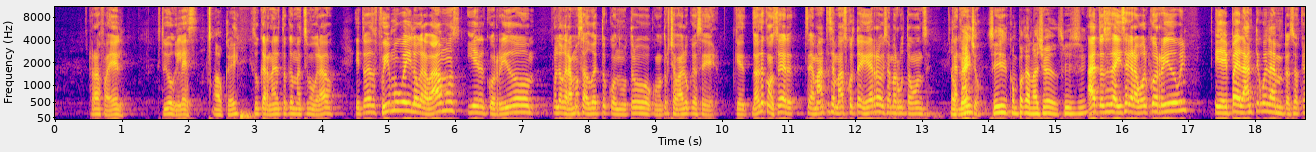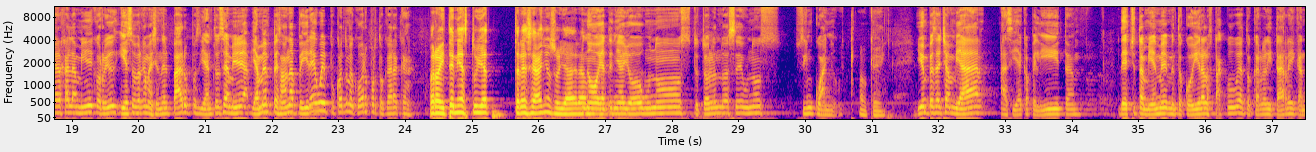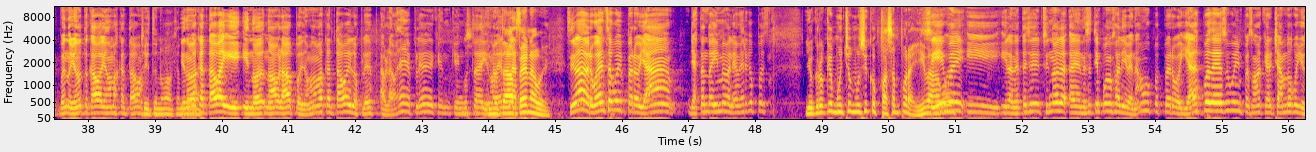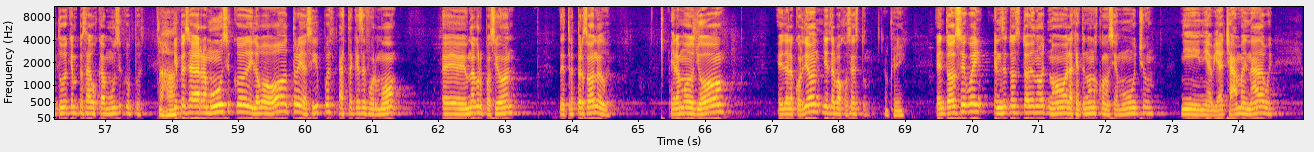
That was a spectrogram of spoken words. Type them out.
Rafael. Estudio Glés. Ah, ok. Su carnal toca en máximo grado. Entonces fuimos, güey, y lo grabamos. Y el corrido lo grabamos a dueto con otro, con otro chavalo que se. Que das de conocer. Se llama, antes se llamaba Escolta de Guerra, hoy se llama Ruta 11. Ok. Canacho. Sí, compa Canacho, sí, sí, sí. Ah, entonces ahí se grabó el corrido, güey. Y de ahí para adelante, güey, la- me empezó a caer jala a mí de corridos. Y eso es que me hacían el paro, pues ya entonces a mí ya me empezaron a pedir, eh, güey, ¿por cuánto me cobras por tocar acá? Pero ahí tenías tú ya 13 años o ya era. No, ya tenía yo unos, te estoy hablando hace unos 5 años, güey. Ok. Y yo empecé a chambear, hacía capelita. De hecho, también me, me tocó ir a los tacos, güey, a tocar la guitarra y cantar. Bueno, yo no tocaba, yo nomás cantaba. Sí, tú nomás Yo nomás cantaba y, y no, no hablaba, pues yo nomás cantaba y los plebes hablaban, eh, plebe, ¿quién, quién gusta? Y yo no veía te da las- pena, güey. Sí me da vergüenza, güey, pero ya, ya estando ahí me valía verga, pues. Yo creo que muchos músicos pasan por ahí, ¿va, Sí, güey, y, y la neta, sí, sí, no, en ese tiempo nos alivianamos, pues, pero ya después de eso, güey, empezaron a quedar chambas, güey, yo tuve que empezar a buscar músicos, pues. Ajá. Y empecé a agarrar músicos y luego otro y así, pues, hasta que se formó eh, una agrupación de tres personas, güey. Éramos yo, el del acordeón y el del bajo sexto. Ok. Entonces, güey, en ese entonces todavía no, no, la gente no nos conocía mucho, ni, ni había chamba ni nada, güey.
